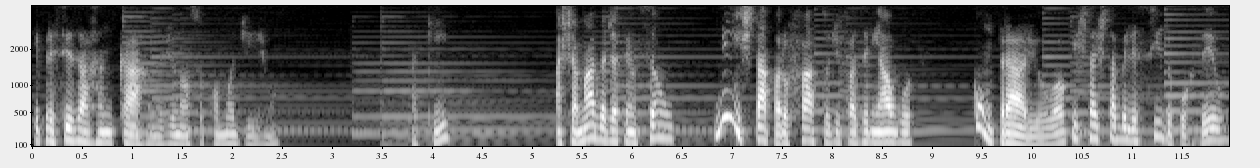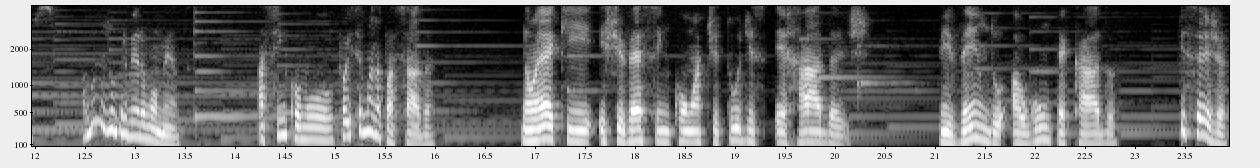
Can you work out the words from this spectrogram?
que precisa arrancar-nos de nosso comodismo. Aqui, a chamada de atenção nem está para o fato de fazerem algo contrário ao que está estabelecido por Deus, ao menos no primeiro momento, assim como foi semana passada. Não é que estivessem com atitudes erradas, vivendo algum pecado, que seja,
